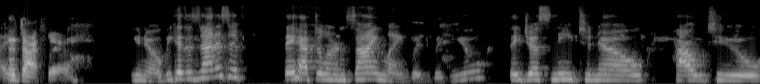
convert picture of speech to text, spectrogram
Like, exactly. you know because it's not as if they have to learn sign language with you. They just need to know how to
